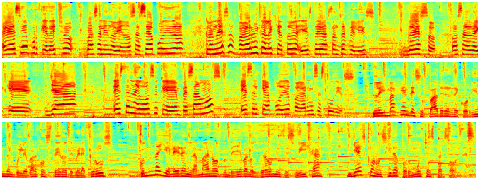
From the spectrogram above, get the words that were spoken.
agradecida porque de hecho va saliendo bien. O sea, se ha podido con eso pagar mi colegiatura y estoy bastante feliz de eso. O sea, de que ya este negocio que empezamos es el que ha podido pagar mis estudios. La imagen de su padre recorriendo el bulevar costero de Veracruz con una hielera en la mano donde lleva los brownies de su hija ya es conocida por muchas personas.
